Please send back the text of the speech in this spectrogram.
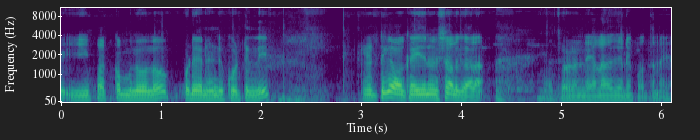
ఈ పక్క ములుగులో ఇప్పుడేనండి కొట్టింది. గట్టిగా ఒక ఐదు నిమిషాలు కాల. చూడండి ఎలా చనిపోతున్నాయి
